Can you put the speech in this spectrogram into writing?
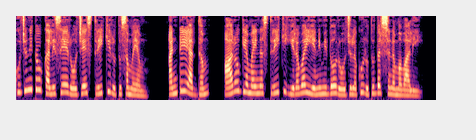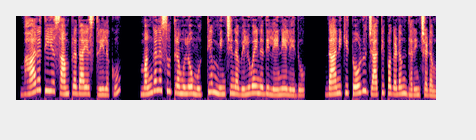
కుజునితో కలిసే రోజే స్త్రీకి ఋతుసమయం. అంటే అర్థం ఆరోగ్యమైన స్త్రీకి ఇరవై ఎనిమిదో రోజులకు ఋతుదర్శనమవాలి భారతీయ సాంప్రదాయ స్త్రీలకు మంగళసూత్రములో ముత్యం మించిన విలువైనది లేనేలేదు దానికి తోడు జాతిపగడం ధరించడం.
